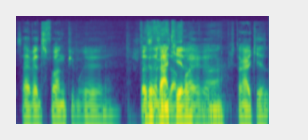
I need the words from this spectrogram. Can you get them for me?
ça avait du fun. Puis, moi, je faisais tranquille, affaires, euh, ouais. j'étais tranquille.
